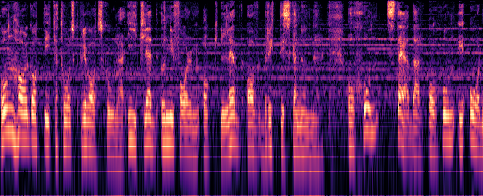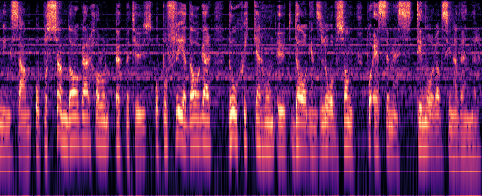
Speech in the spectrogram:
Hon har gått i katolsk privatskola iklädd uniform och ledd av brittiska nunnor. Och hon städar och hon är ordningsam och på söndagar har hon öppet hus och på fredagar då skickar hon ut dagens lovsång på sms till några av sina vänner.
